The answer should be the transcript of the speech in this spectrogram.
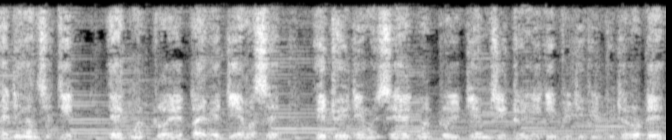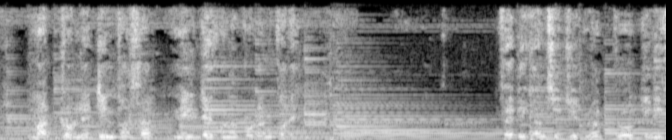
ভেটিকান চিটিত একমাত্ৰ এটাই এ টি এম আছে সেইটো এ টি এম হৈছে একমাত্ৰ এ টি এম যিটোৱে নেকি পৃথিৱীৰ ভিতৰতে মাত্ৰ লেটিন ভাষাত নিৰ্দেশনা প্ৰদান কৰে। ভেটিকান চিটিত মাত্ৰ তিনিশ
